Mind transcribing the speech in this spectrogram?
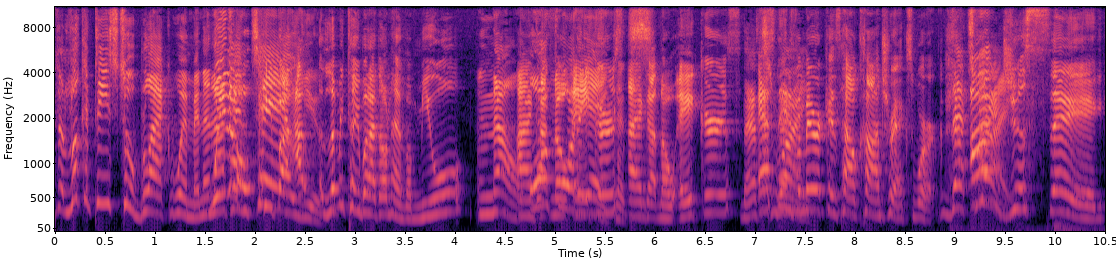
tell you. Look at these two black women, and we I can don't keep tell our, you. I- let me tell you what I don't have a mule. No, I ain't or got no acres. acres. I ain't got no acres. That's As Native right. Americans, how contracts work. That's right. I'm right. just saying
